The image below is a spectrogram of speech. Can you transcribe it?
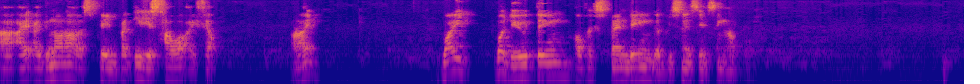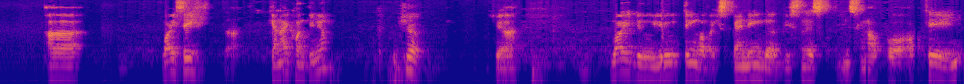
uh, I, I do not know how to explain, but this is how I felt. All right. Why, what do you think of expanding the business in Singapore? Uh, why see? Can I continue? Sure. Yeah. Why do you think of expanding the business in Singapore? Okay,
